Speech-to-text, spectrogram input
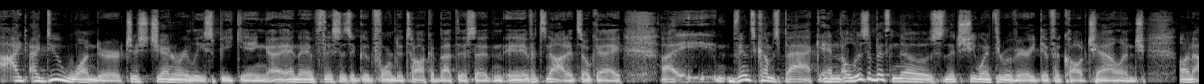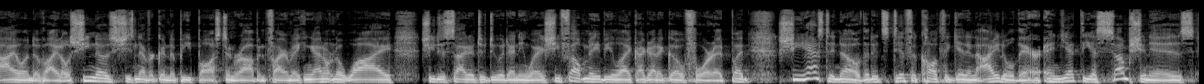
I, I do wonder, just generally speaking, and if this is a good form to talk talk about this. If it's not, it's okay. Uh, Vince comes back, and Elizabeth knows that she went through a very difficult challenge on Island of Idols. She knows she's never going to beat Boston Rob in firemaking. I don't know why she decided to do it anyway. She felt maybe like I got to go for it, but she has to know that it's difficult to get an idol there. And yet the assumption is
